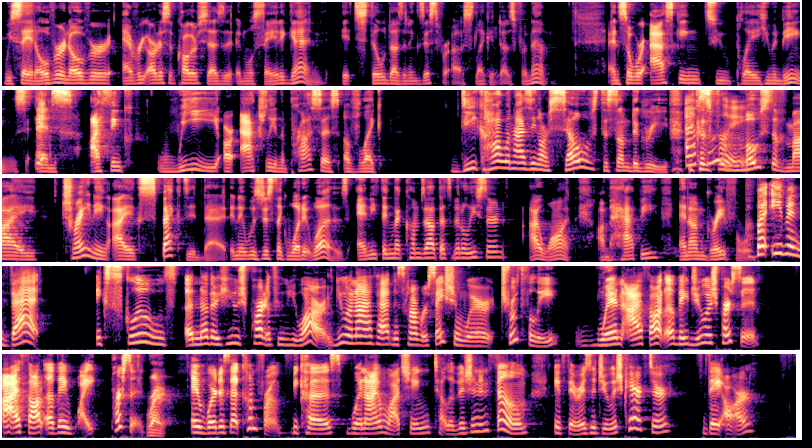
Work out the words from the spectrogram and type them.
we say it over and over. Every artist of color says it, and we'll say it again. It still doesn't exist for us like it does for them. And so we're asking to play human beings. And Yes. I think we are actually in the process of like decolonizing ourselves to some degree. Because Absolutely. for most of my training I expected that. And it was just like what it was. Anything that comes out that's middle eastern I want. I'm happy and I'm grateful. But even that excludes another huge part of who you are. You and I have had this conversation where, truthfully, when I thought of a Jewish person, I thought of a white person. right And where does that come from? Because when I'm watching television and film, if there is a Jewish character, they are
